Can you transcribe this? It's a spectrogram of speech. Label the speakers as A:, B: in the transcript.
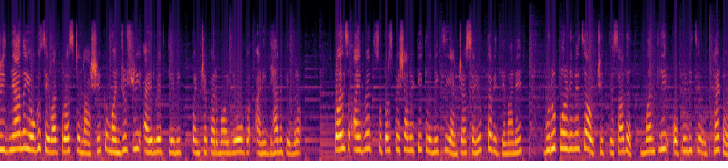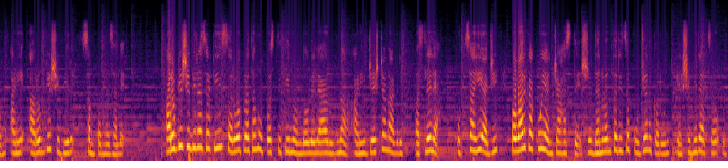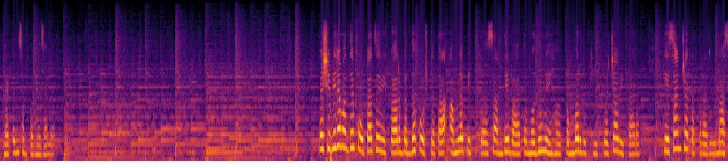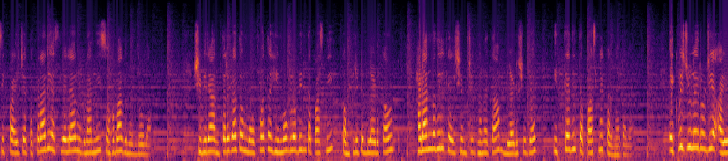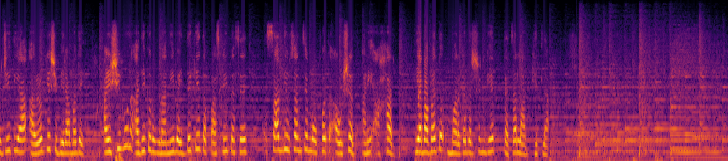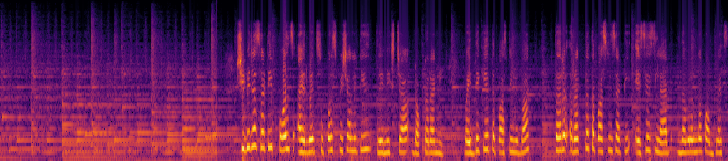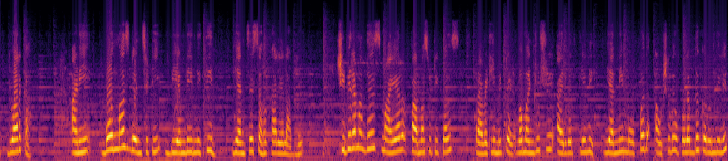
A: Shri Gyan Yog Seva trust Nashik Manjushri Ayurveda clinic panchakarma योग आणि ध्यान केंद्र. Pulse Ayurved super speciality clinics यांच्या संयुक्त विद्यमाने गुरुपौर्णिमेचं औचित्य साधत मंथली ओपीडीचे उद्घाटन आणि आरोग्य शिबिर संपन्न झाले. आरोग्य शिबिरासाठी सर्वप्रथम उपस्थिती नोंदवलेल्या रुग्ण आणि ज्येष्ठ नागरिक असलेल्या उत्साही आजी पवार काकू यांच्या हस्ते श्री धन्वंतरीचं पूजन करून या शिबिराचं उद्घाटन संपन्न झालं. या शिबिरामध्ये पोटाचे विकार बद्धकोष्ठता आम्लपित्त सांधेवात मधुमेह कंबरदुखी त्वचा विकार केसांच्या तक्रारी मासिक पाळीच्या तक्रारी असलेल्या रुग्णांनी सहभाग नोंदवला. शिबिराअंतर्गत मोफत हिमोग्लोबिन तपासणी कंप्लीट ब्लड काउंट हाडांमधील कॅल्शियमची घनता ब्लड शुगर इत्यादी तपासण्या करण्यात आल्या. एकवीस जुलै रोजी आयोजित या आरोग्य शिबिरामध्ये ऐंशीहून अधिक रुग्णांनी वैद्यकीय तपासणी तसेच सात दिवसांचे मोफत औषध आणि आहार याबाबत मार्गदर्शन घेत त्याचा लाभ घेतला. शिबिरासाठी पल्स आयुर्वेद सुपर स्पेशालिटी क्लिनिक्सच्या डॉक्टरांनी वैद्यकीय तपासणी विभाग तर रक्त तपासणीसाठी S S lab Navrang complex Dwarka आणि bone mass density B M D Nitin यांचे सहकार्य लाभले. शिबिरामध्ये स्मायर फार्मास्युटिकल्स प्रायव्हेट लिमिटेड व मंजुश्री आयुर्वेद क्लिनिक यांनी मोफत औषधे उपलब्ध करून दिली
